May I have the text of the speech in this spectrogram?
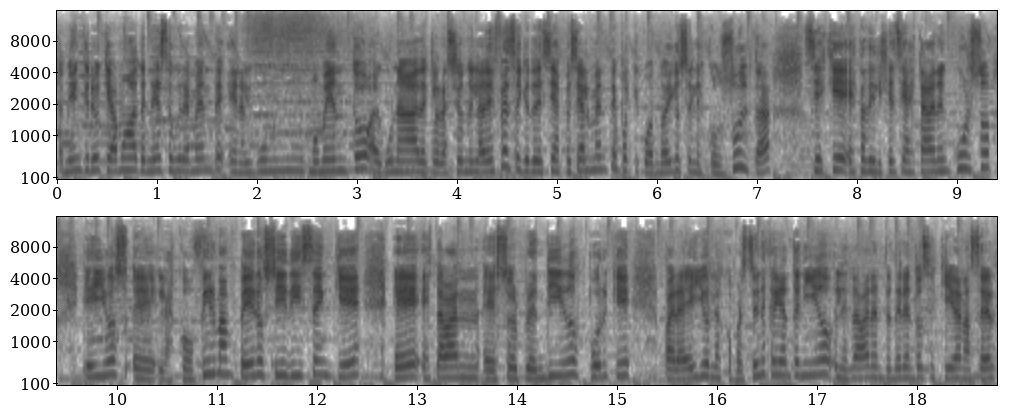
también creo que vamos a tener seguramente en algún momento alguna declaración de la defensa. Yo te decía especialmente porque cuando a ellos se les consulta si es que estas diligencias estaban en curso, ellos eh, las confirman, pero sí dicen que eh, estaban sorprendidos porque para ellos las conversaciones que habían tenido les daban a entender entonces que iban a ser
